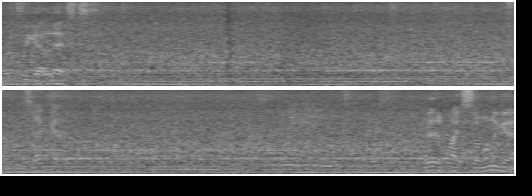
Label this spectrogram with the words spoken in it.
What if we go left? Where's that go? They're the places I want to go.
